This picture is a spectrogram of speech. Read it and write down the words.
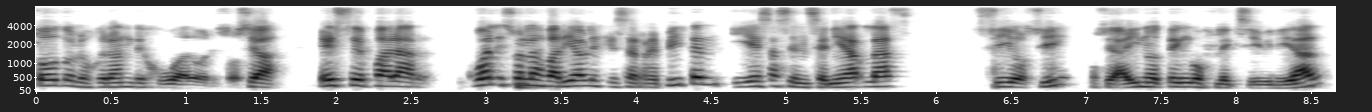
todos los grandes jugadores. O sea, es separar cuáles son las variables que se repiten y esas enseñarlas sí o sí. O sea, ahí no tengo flexibilidad.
